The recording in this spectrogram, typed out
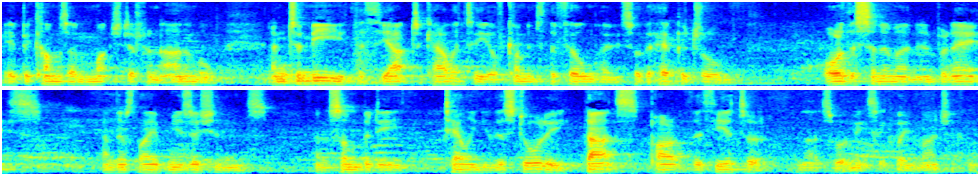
it becomes a much different animal. And to me, the theatricality of coming to the film house or the Hippodrome or the cinema in Inverness, and there's live musicians and somebody telling you the story, that's part of the theatre, and that's what makes it quite magical.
